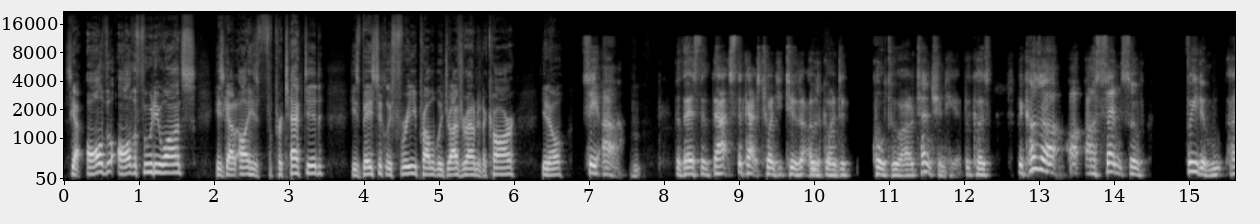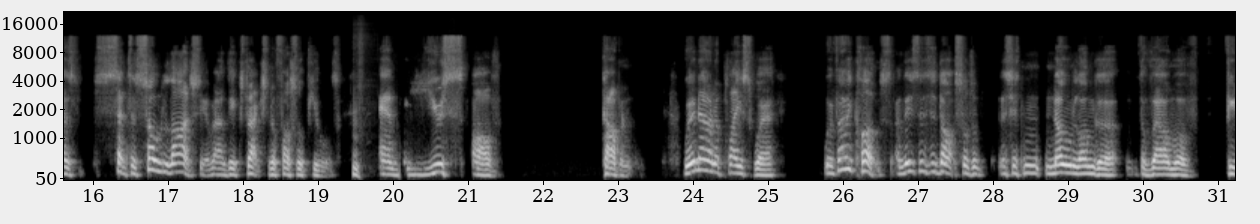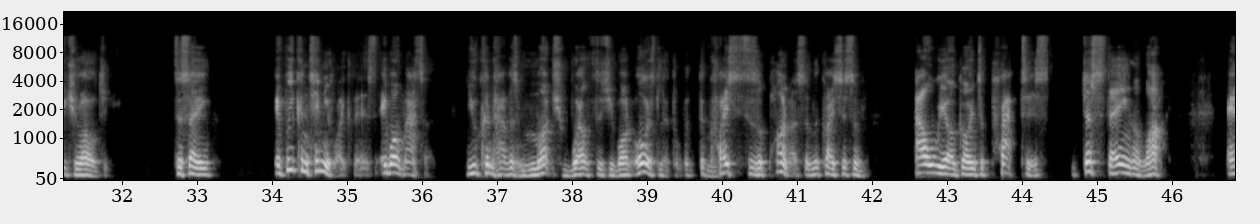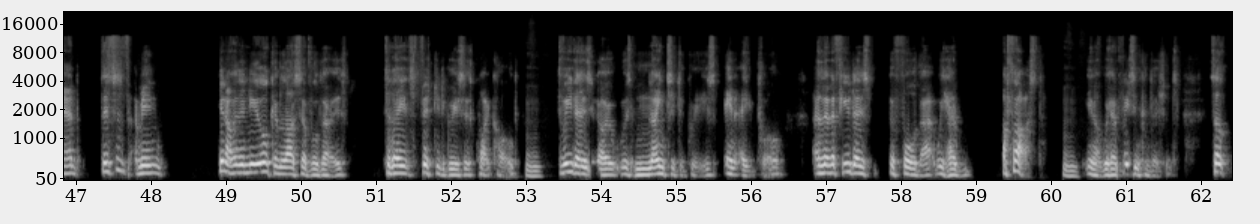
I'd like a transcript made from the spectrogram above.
He's got all the all the food he wants. He's got all he's protected. He's basically free. Probably drives around in a car. You know. See, ah, mm-hmm. but there's the that's the catch twenty two that I was going to call to our attention here because because our our, our sense of freedom has centered so largely around the extraction of fossil fuels hmm. and the use of carbon. We're now in a place where we're very close, and this, this is not sort of this is n- no longer the realm of futurology. To saying, if we continue like this, it won't matter. You can have as much wealth as you want or as little, but the mm. crisis is upon us, and the crisis of how we are going to practice just staying alive. And this is, I mean, you know, in New York in the last several days, today it's 50 degrees, it's quite cold. Mm-hmm. Three days ago, it was 90 degrees in April. And then a few days before that, we had a frost. Mm-hmm. You know, we had freezing conditions. So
